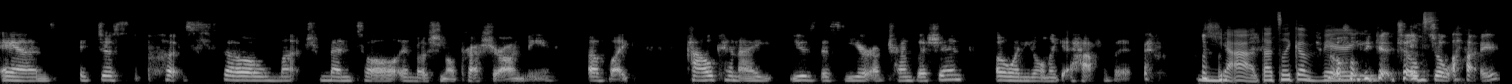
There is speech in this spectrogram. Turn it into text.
And it just put so much mental, emotional pressure on me of like, how can I use this year of transition? Oh, and you only get half of it. yeah, that's like a very. you only get till July.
